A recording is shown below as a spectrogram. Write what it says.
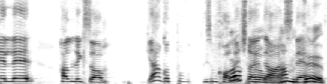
Eller hadde du liksom har gått på liksom college Fuck no, I'm a dip.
